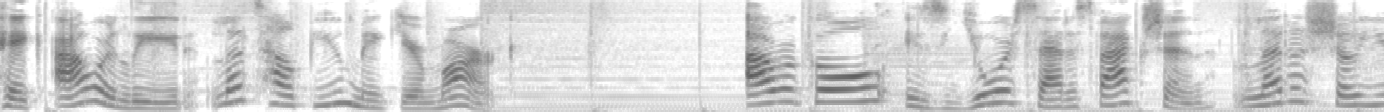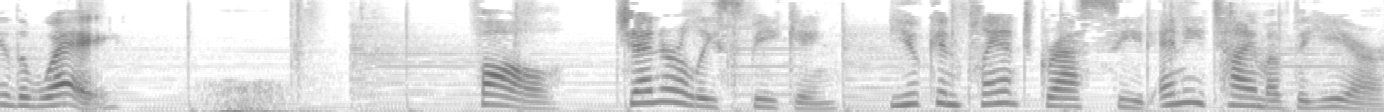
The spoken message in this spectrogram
Take our lead, let's help you make your mark. Our goal is your satisfaction. Let us show you the way. Fall. Generally speaking, you can plant grass seed any time of the year,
